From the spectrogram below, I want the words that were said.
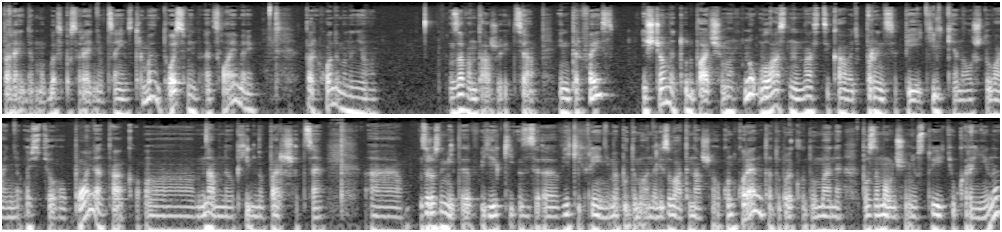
перейдемо безпосередньо в цей інструмент. Ось він, AdSlimer. Переходимо на нього. Завантажується інтерфейс. І що ми тут бачимо? Ну, власне, нас цікавить, в принципі, тільки налаштування ось цього поля. Так, Е, нам необхідно перше це зрозуміти, в якій, з- е, в якій країні ми будемо аналізувати нашого конкурента. До прикладу, у мене по замовченню стоїть Україна,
